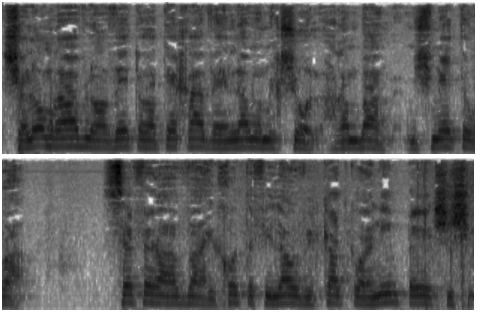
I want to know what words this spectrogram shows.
שלום רב לא אוהב תורתך ואין למה מכשול, הרמב"ם, משנה תורה, ספר אהבה, הלכות תפילה וברכת כהנים, פרק שישי.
